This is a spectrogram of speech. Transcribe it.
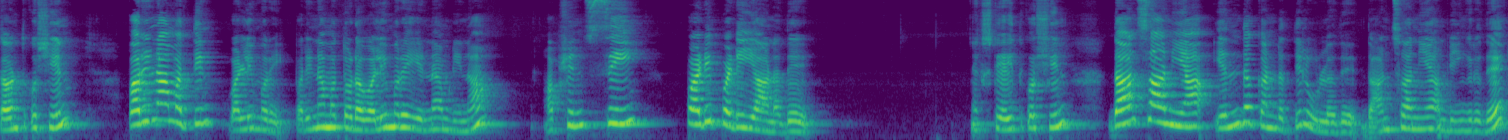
செவன்த் கொஷின் பரிணாமத்தின் வழிமுறை. பரிணாமத்தோட வழிமுறை என்ன அப்படின்னா ஆப்ஷன் சி படிப்படியானது. நெக்ஸ்ட் எயித் கொஷின் தான்சானியா எந்த கண்டத்தில் உள்ளது? தான்சானியா அப்படிங்கிறது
